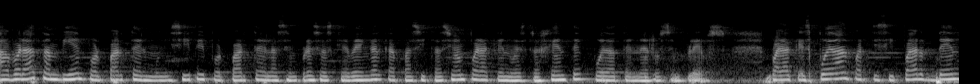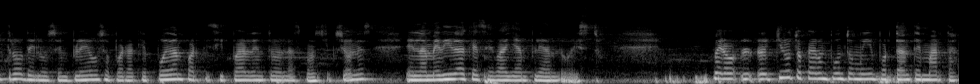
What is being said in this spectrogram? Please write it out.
Habrá también por parte del municipio y por parte de las empresas que vengan capacitación para que nuestra gente pueda tener los empleos para que puedan participar dentro de los empleos o para que puedan participar dentro de las construcciones en la medida que se vaya empleando esto. Pero eh, quiero tocar un punto muy importante, Marta.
